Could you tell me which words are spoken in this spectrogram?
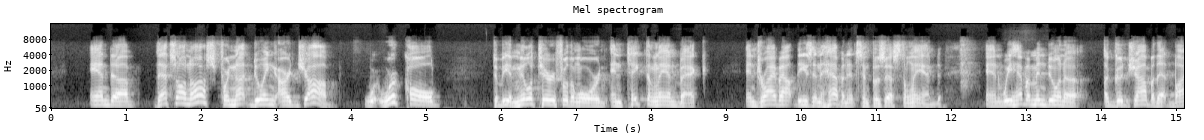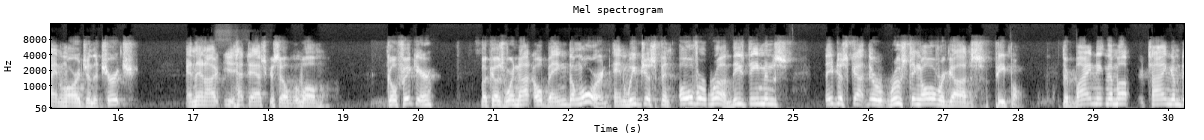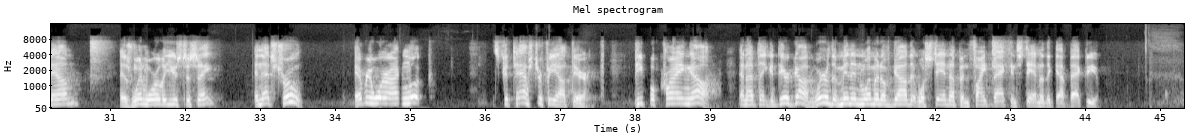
and uh, that's on us for not doing our job. We're called to be a military for the Lord and take the land back and drive out these inhabitants and possess the land. And we haven't been doing a, a good job of that by and large in the church. And then I, you have to ask yourself, well, Go figure, because we're not obeying the Lord. And we've just been overrun. These demons, they've just got, they're roosting over God's people. They're binding them up, they're tying them down, as Win Worley used to say. And that's true. Everywhere I look, it's catastrophe out there. People crying out. And I'm thinking, dear God, where are the men and women of God that will stand up and fight back and stand in the gap? Back to you.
